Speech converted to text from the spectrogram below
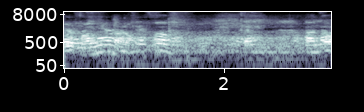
you're from here or no? Oh, okay. Uh, no.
